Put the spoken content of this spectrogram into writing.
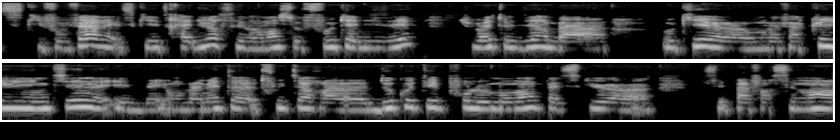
ce qu'il faut faire et ce qui est très dur, c'est vraiment se focaliser. Tu vas te dire, bah, ok, euh, on va faire que du LinkedIn et ben, on va mettre euh, Twitter euh, de côté pour le moment parce que c'est pas forcément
